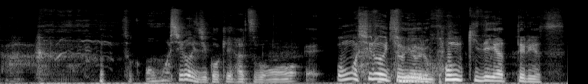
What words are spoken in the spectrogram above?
そうか、面白い自己啓発本を、え面白いというより本気でやってるやつ。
